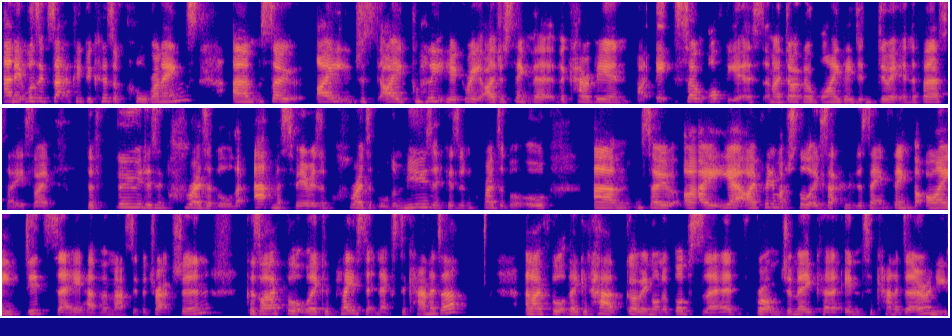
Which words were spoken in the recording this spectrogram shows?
and it was exactly because of Cool Runnings. Um, so I just, I completely agree. I just think that the Caribbean, it's so obvious, and I don't know why they didn't do it in the first place. Like the food is incredible, the atmosphere is incredible, the music is incredible. Um, so I yeah, I pretty much thought exactly the same thing, but I did say have a massive attraction because I thought they could place it next to Canada. And I thought they could have going on a bobsled from Jamaica into Canada, and you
